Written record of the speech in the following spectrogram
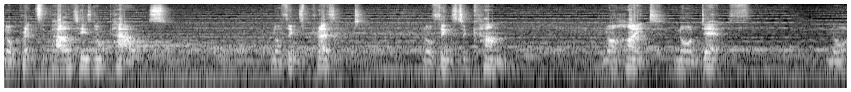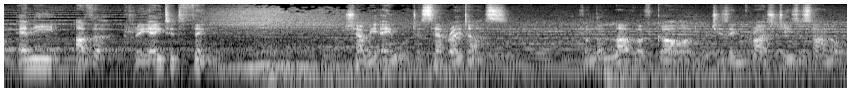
nor principalities nor powers, nor things present, nor things to come, nor height, nor depth, nor any other created thing shall be able to separate us from the love of God which is in Christ Jesus our Lord.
